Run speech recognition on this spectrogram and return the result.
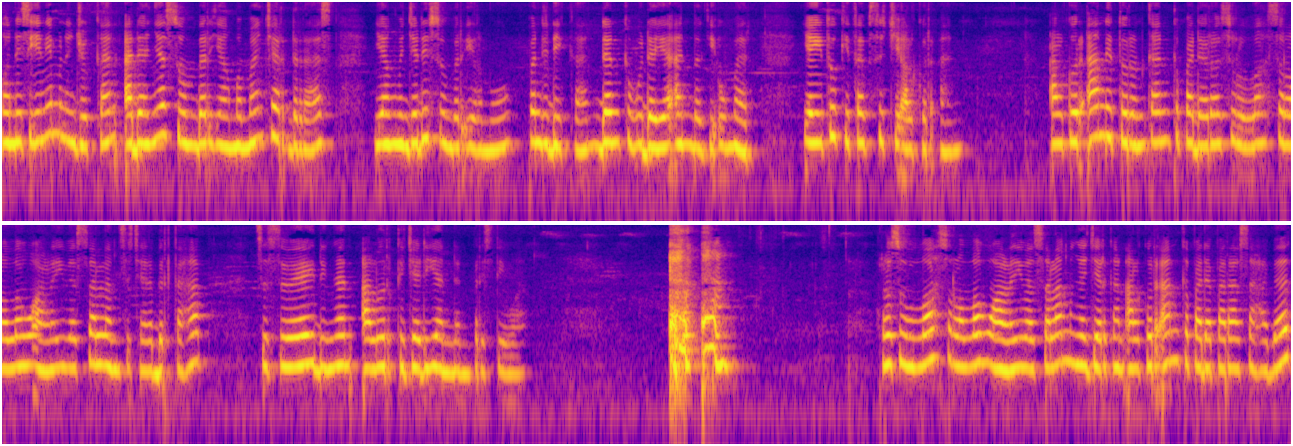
Kondisi ini menunjukkan adanya sumber yang memancar deras yang menjadi sumber ilmu, pendidikan, dan kebudayaan bagi Umar, yaitu kitab suci Al-Quran. Al-Quran diturunkan kepada Rasulullah Shallallahu Alaihi Wasallam secara bertahap sesuai dengan alur kejadian dan peristiwa. Rasulullah Shallallahu Alaihi Wasallam mengajarkan Al-Quran kepada para sahabat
